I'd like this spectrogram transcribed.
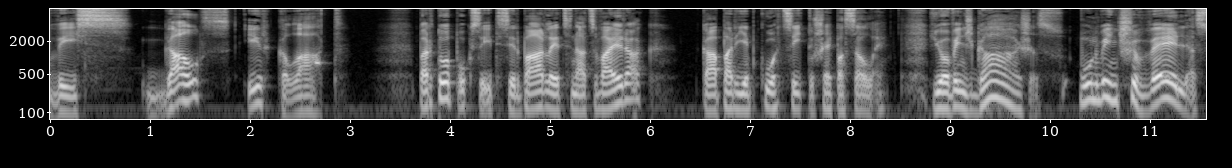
viss, gals ir klāt. Par to puksītis ir pārliecināts vairāk kā par jebko citu šai pasaulē, jo viņš gāžas un viņš vēļas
